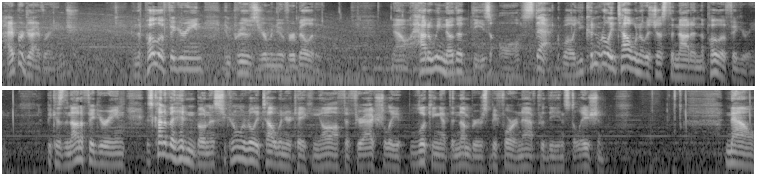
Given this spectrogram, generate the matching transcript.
hyperdrive range, and the Polo figurine improves your maneuverability. Now, how do we know that these all stack? Well, you couldn't really tell when it was just the Nada and the Polo figurine, because the Nada figurine is kind of a hidden bonus. You can only really tell when you're taking off if you're actually looking at the numbers before and after the installation. Now,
